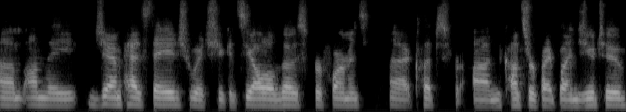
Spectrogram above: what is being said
um, on the Jam Pad stage, which you can see all of those performance uh, clips on Concert Pipeline's YouTube.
